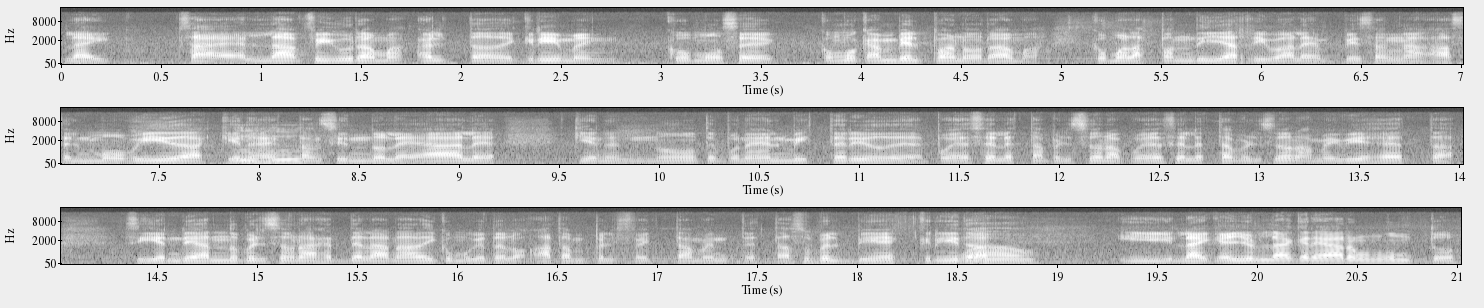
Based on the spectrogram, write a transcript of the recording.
like, o sea, es la figura más alta de crimen, cómo se, cómo cambia el panorama, cómo las pandillas rivales empiezan a hacer movidas, quiénes están siendo leales, quiénes no, te ponen el misterio de puede ser esta persona, puede ser esta persona, maybe es esta, siguen dejando personajes de la nada y como que te los atan perfectamente, está súper bien escrita Wow. y like ellos la crearon juntos.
